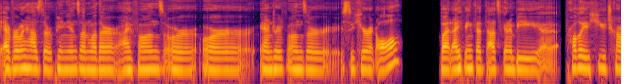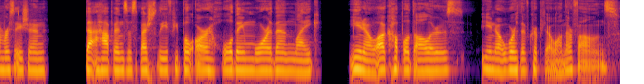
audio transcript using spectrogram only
everyone has their opinions on whether iPhones or or Android phones are secure at all. But I think that that's going to be uh, probably a huge conversation that happens, especially if people are holding more than like, you know, a couple dollars you know, worth of crypto on their phones?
